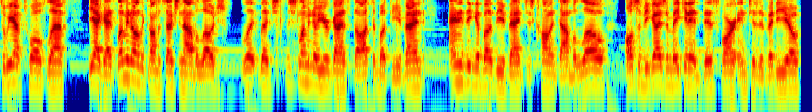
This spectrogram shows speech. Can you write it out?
So we have 12 left. Yeah, guys, let me know in the comment section down below. Just let, just, just let me know your guys' thoughts about the event anything about the event just comment down below. Also if you guys are making it this far into the video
